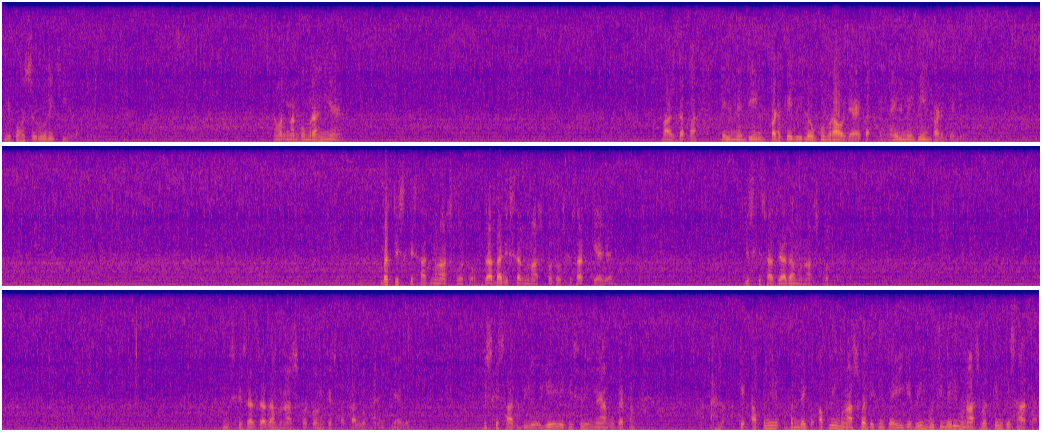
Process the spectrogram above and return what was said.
یہ بہت ضروری چیز ہے۔ ورنہ گمراہی ہیں۔ بعض دفعہ علم دین پڑھ کے بھی لوگ گمراہ ہو جایا کرتے ہیں، علم دین پڑھ کے بھی۔ بس جس کے ساتھ مناسبت ہو زیادہ جس کے ساتھ مناسبت ہو اس کے ساتھ کیا جائے؟ جس کے ساتھ زیادہ مناسبت ہو جس کے ساتھ زیادہ مناسبت ہو ان کے ساتھ تعلق قائم کیا جائے۔ جس کے ساتھ بھی ہو۔ یہ اس لیے میں آپ کو کہتا ہوں کہ اپنے بندے کو اپنی مناسبت دیکھنی چاہیے کہ بھائی مجھے میری مناسبت کن کے ساتھ ہے؟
